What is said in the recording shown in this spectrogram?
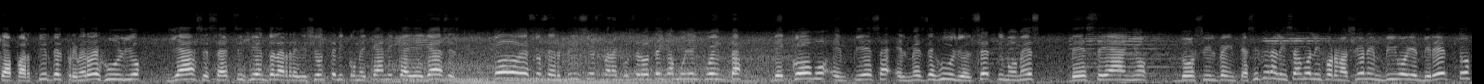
que a partir del primero de julio ya se está exigiendo la revisión técnico-mecánica y de gases. Todos esos servicios para que usted lo tenga muy en cuenta de cómo empieza el mes de julio, el séptimo mes de este año 2020. Así finalizamos la información en vivo y en directo,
